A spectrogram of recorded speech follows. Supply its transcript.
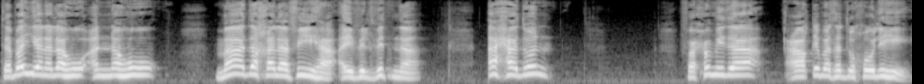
تبين له أنه ما دخل فيها أي في الفتنة أحد فحمد عاقبة دخوله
